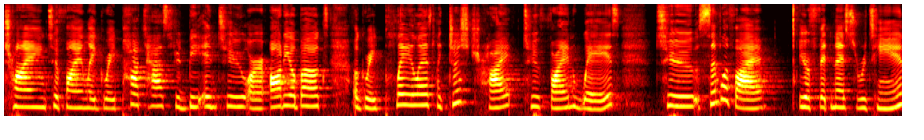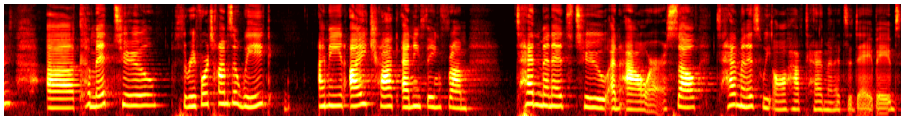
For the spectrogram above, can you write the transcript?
trying to find like great podcasts you'd be into or audiobooks, a great playlist. Like just try to find ways to simplify your fitness routine. Uh, commit to three, four times a week. I mean, I track anything from 10 minutes to an hour. So 10 minutes, we all have 10 minutes a day, babes.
